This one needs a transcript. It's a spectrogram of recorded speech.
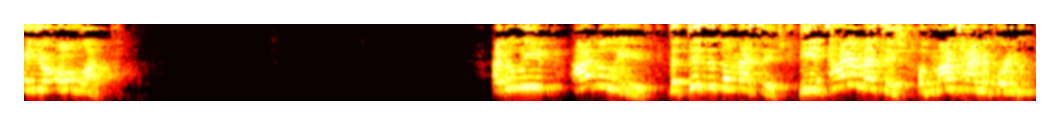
in your own life? I believe, I believe that this is the message, the entire message of my time at Gordon,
